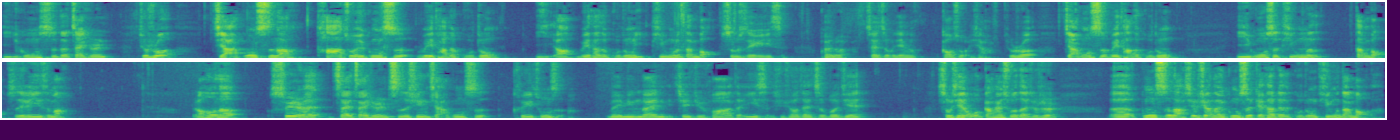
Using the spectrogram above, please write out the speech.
乙公司的债权人，就是说甲公司呢，他作为公司为他的股东乙啊，为他的股东乙提供了担保，是不是这个意思？快乐在直播间告诉我一下，就是说甲公司为他的股东乙公司提供了。担保是这个意思吗？然后呢？虽然在债权人执行甲公司可以终止啊，没明白你这句话的意思，需要在直播间。首先，我刚才说的就是，呃，公司呢就相当于公司给他的股东提供担保了。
